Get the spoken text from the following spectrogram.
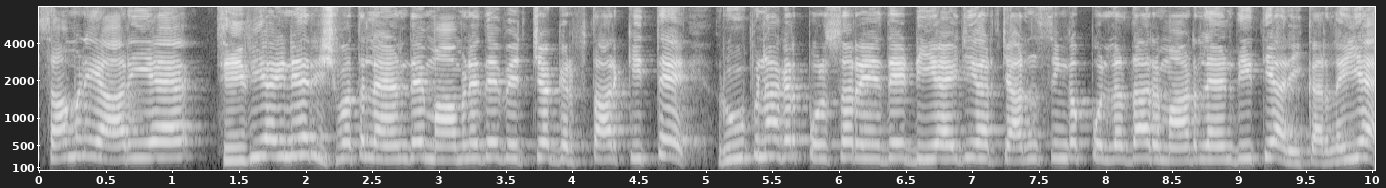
ਸਾਹਮਣੇ ਆ ਰਹੀ ਹੈ ਸੀਬੀਆਈ ਨੇ ਰਿਸ਼ਵਤ ਲੈਣ ਦੇ ਮਾਮਲੇ ਦੇ ਵਿੱਚ ਗ੍ਰਿਫਤਾਰ ਕੀਤੇ। ਰੂਪਨਗਰ ਪੁਲਿਸ ਰੇਂਜ ਦੇ ਡੀਆਈਜੀ ਹਰਚਰਨ ਸਿੰਘ ਭੁੱਲਰ ਦਾ ਰਿਮਾਂਡ ਲੈਣ ਦੀ ਤਿਆਰੀ ਕਰ ਲਈ ਹੈ।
